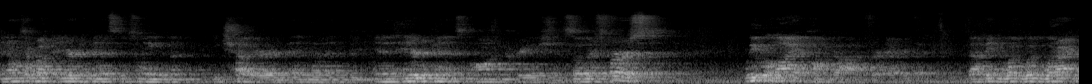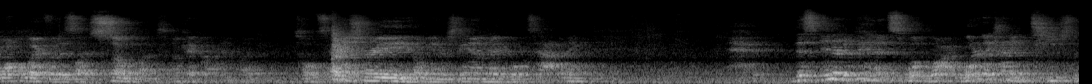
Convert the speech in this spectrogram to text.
And I want to talk about the interdependence between each other and men and women, and an interdependence on creation. So there's first, we rely upon God for everything. I think what, what, what I walk away from is like, so much. Okay, Brian, told us history, you help me understand maybe what was happening. This interdependence, what, what, what are they trying to teach the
